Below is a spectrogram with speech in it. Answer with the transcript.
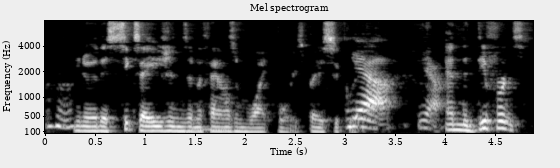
hmm You know, there's six Asians and a thousand white boys, basically. yeah, yeah. And the difference,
